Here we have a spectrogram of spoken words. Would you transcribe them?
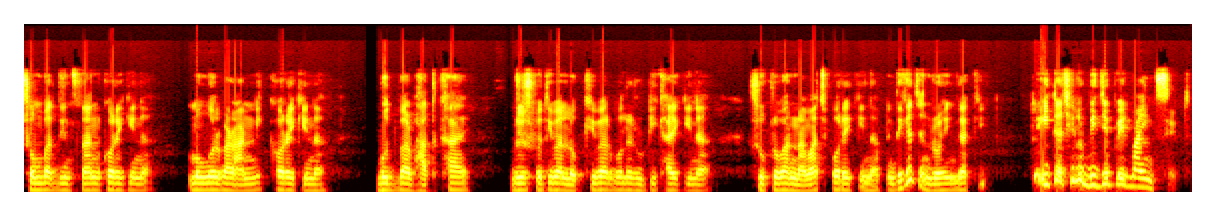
সোমবার দিন স্নান করে কিনা? মঙ্গলবার আন্নিক করে কিনা? বুধবার ভাত খায়? বৃহস্পতিবার লক্ষ্মীবার বলে রুটি খায় কিনা? শুক্রবার নামাজ পড়ে কিনা? আপনি দেখেছেন রোহিঙ্গা কি? তো এটা ছিল বিজেপির মাইন্ডসেট।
